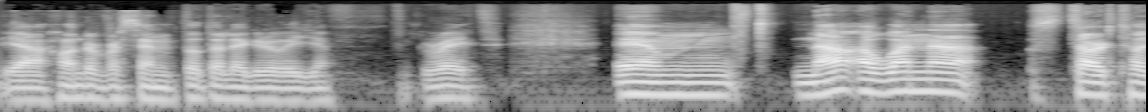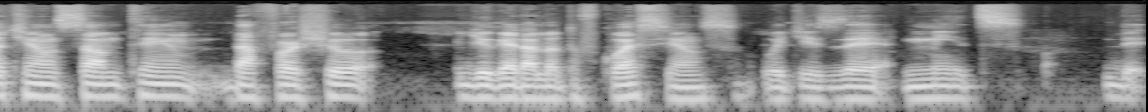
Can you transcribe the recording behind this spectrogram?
Yeah, hundred percent, totally agree with you. Great. Um, now I wanna start touching on something that for sure you get a lot of questions, which is the myths the,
